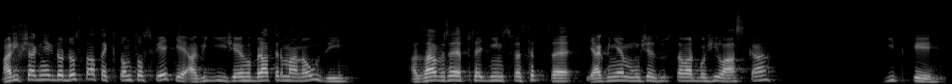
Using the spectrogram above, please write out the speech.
Malý však někdo dostatek v tomto světě a vidí, že jeho bratr má nouzí a zavře před ním své srdce, jak v něm může zůstávat boží láska? Dítky,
